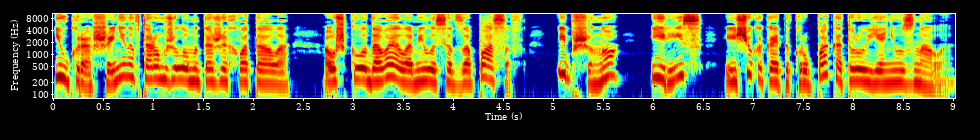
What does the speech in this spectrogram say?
и украшений на втором жилом этаже хватало, а уж кладовая ломилась от запасов, и пшено, и рис, и еще какая-то крупа, которую я не узнала.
